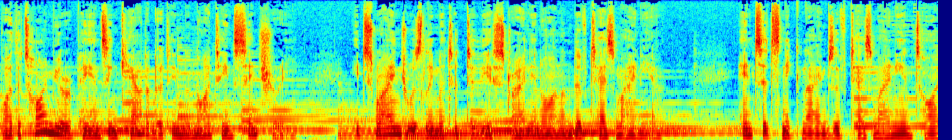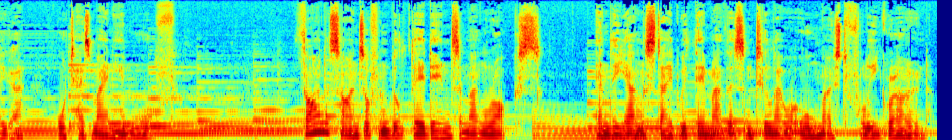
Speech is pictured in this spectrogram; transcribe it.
By the time Europeans encountered it in the 19th century, its range was limited to the Australian island of Tasmania, hence its nicknames of Tasmanian tiger or Tasmanian wolf. Thylacines often built their dens among rocks, and the young stayed with their mothers until they were almost fully grown.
